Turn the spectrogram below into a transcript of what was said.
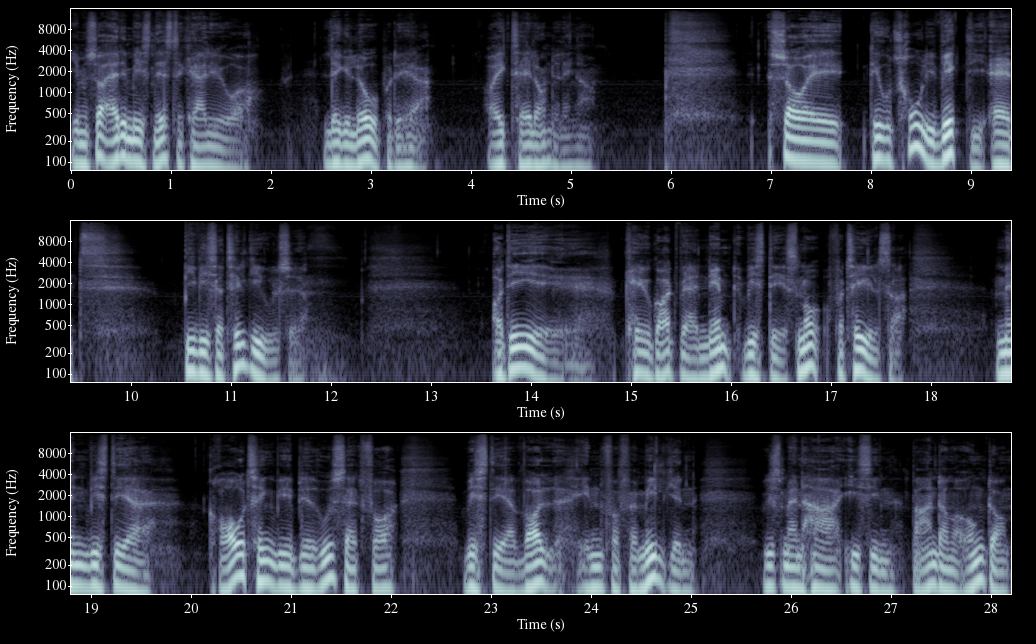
jamen så er det mest næste kærlige at lægge låg på det her, og ikke tale om det længere. Så øh, det er utrolig vigtigt, at vi viser tilgivelse. Og det øh, kan jo godt være nemt, hvis det er små forteelser. Men hvis det er grove ting, vi er blevet udsat for, hvis det er vold inden for familien, hvis man har i sin barndom og ungdom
